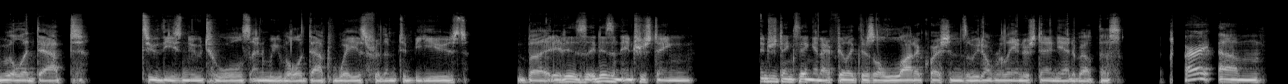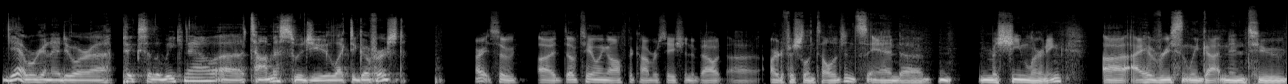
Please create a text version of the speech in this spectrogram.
will adapt to these new tools, and we will adapt ways for them to be used. But it is it is an interesting interesting thing, and I feel like there's a lot of questions that we don't really understand yet about this. All right. Um, yeah, we're gonna do our uh, picks of the week now. Uh, Thomas, would you like to go first? All right, so uh, dovetailing off the conversation about uh, artificial intelligence and uh, machine learning, uh, I have recently gotten into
